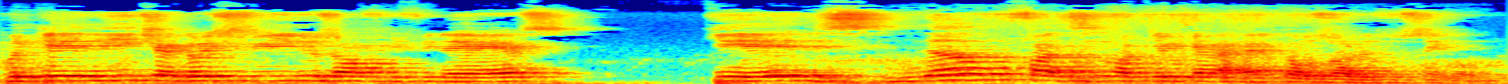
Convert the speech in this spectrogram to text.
Porque Eli tinha dois filhos, Ofni e Finéas, que eles não faziam aquilo que era reto aos olhos do Senhor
